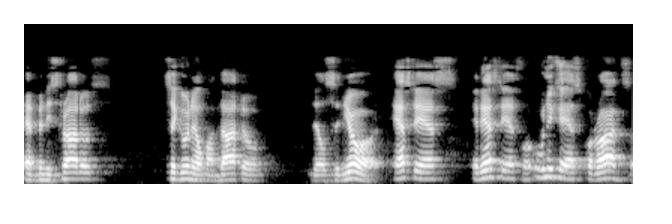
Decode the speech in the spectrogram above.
administrados según el mandato del Señor. Este es, en este es la única esperanza.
